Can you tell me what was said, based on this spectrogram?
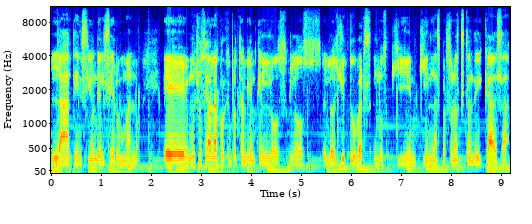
la atención del ser humano. Eh, mucho se habla, por ejemplo, también que los, los, los youtubers, los quien, las personas que están dedicadas a,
